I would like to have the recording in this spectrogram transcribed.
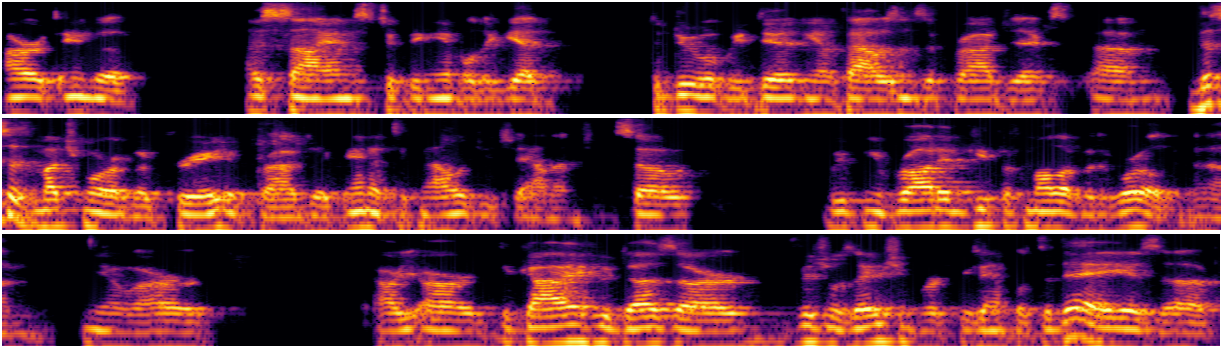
art and a, a science to being able to get to do what we did. You know, thousands of projects. Um, this is much more of a creative project and a technology challenge. So we, we brought in people from all over the world. Um, you know, our our, our the guy who does our visualization work, for example, today is a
